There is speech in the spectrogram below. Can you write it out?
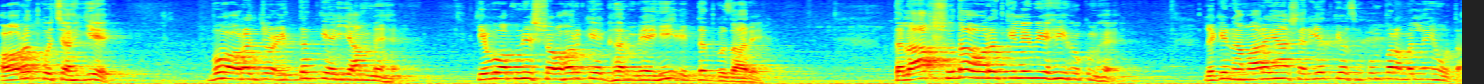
عورت کو چاہیے، وہ عورت جو عدت کے ایام میں ہے، کہ وہ اپنے شوہر کے گھر میں ہی عدت گزارے۔ طلاق شدہ عورت کے لیے بھی یہی حکم ہے، لیکن ہمارے یہاں شریعت کے اس حکم پر عمل نہیں ہوتا۔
